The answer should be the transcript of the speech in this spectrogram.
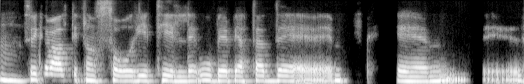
Mm. Så det kan vara allt ifrån sorg till obearbetad eh, eh, eh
